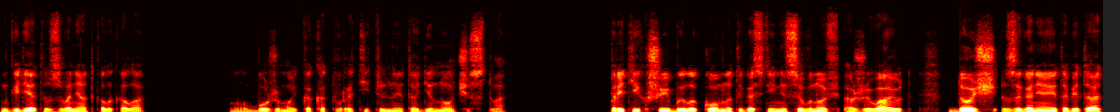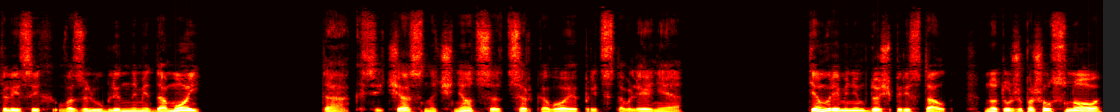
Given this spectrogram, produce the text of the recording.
Где-то звонят колокола. О, боже мой, как отвратительно это одиночество! Притихшие было комнаты гостиницы вновь оживают, дождь загоняет обитателей с их возлюбленными домой. Так, сейчас начнется цирковое представление. Тем временем дождь перестал, но тут же пошел снова.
